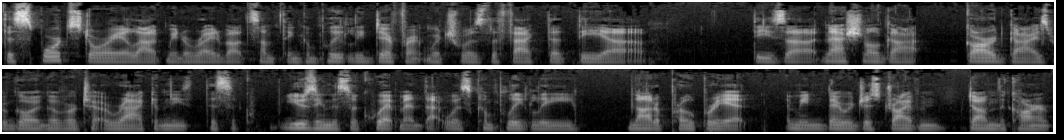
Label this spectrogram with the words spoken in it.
the sports story allowed me to write about something completely different which was the fact that the uh, these uh, national guard guys were going over to Iraq and these this using this equipment that was completely not appropriate. I mean, they were just driving down the car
